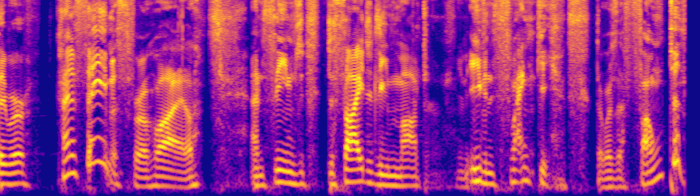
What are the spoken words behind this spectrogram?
They were kind of famous for a while and seemed decidedly modern even swanky. There was a fountain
